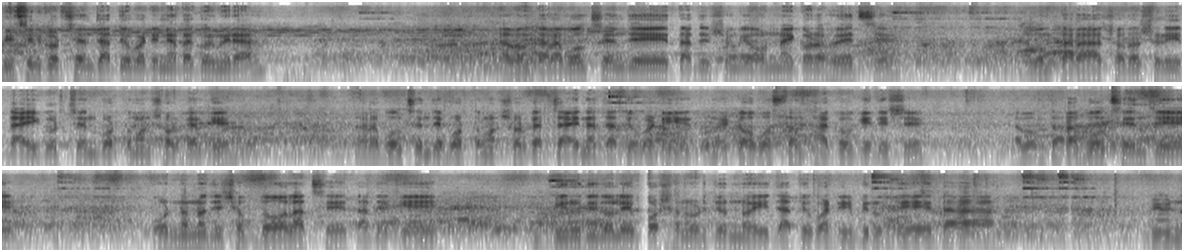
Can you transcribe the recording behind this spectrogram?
মিছিল করছেন জাতীয় পার্টির নেতাকর্মীরা এবং তারা বলছেন যে তাদের সঙ্গে অন্যায় করা হয়েছে এবং তারা সরাসরি দায়ী করছেন বর্তমান সরকারকে। তারা বলছেন যে বর্তমান সরকার চায় না জাতীয় পার্টির কোনো একটা অবস্থান থাকুক দেশে। এবং তারা বলছেন যে অন্যান্য যেসব দল আছে, তাদেরকে বিরোধী দলে বসানোর জন্য এই জাতীয় পার্টির বিরুদ্ধে তারা বিভিন্ন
